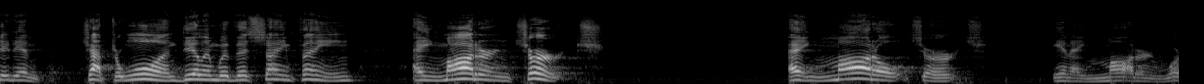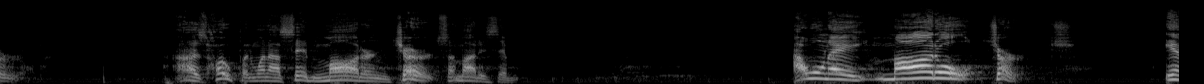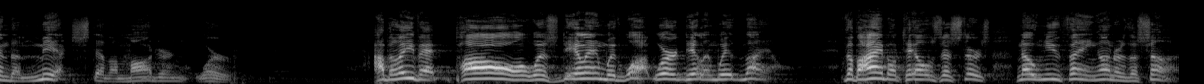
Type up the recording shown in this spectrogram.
in chapter 1 dealing with this same thing a modern church, a model church in a modern world. I was hoping when I said modern church, somebody said, I want a model church in the midst of a modern world. I believe that Paul was dealing with what we're dealing with now. The Bible tells us there's no new thing under the sun.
